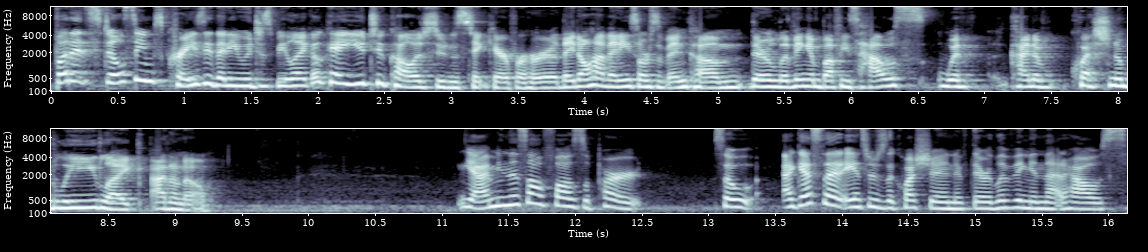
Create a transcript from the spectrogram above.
But it still seems crazy that he would just be like, okay, you two college students take care for her. They don't have any source of income. They're living in Buffy's house with kind of questionably, like, I don't know. Yeah, I mean, this all falls apart so I guess that answers the question. If they're living in that house,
